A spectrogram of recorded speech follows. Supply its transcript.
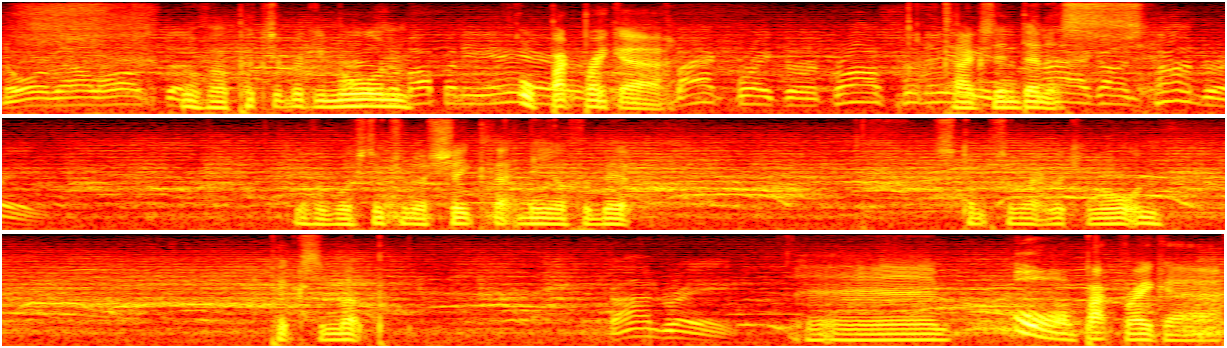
Norvell picks up Ricky Morton. Oh, backbreaker. Backbreaker across the knee. Tags in Dennis. Tag on Condrey. Norvell still trying to shake that knee off a bit. Stomps away at Ricky Morton. Picks him up. Condrey. Um, oh, backbreaker.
